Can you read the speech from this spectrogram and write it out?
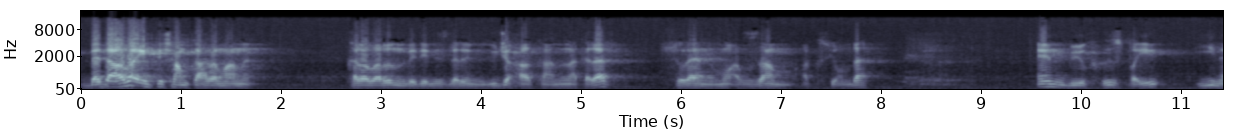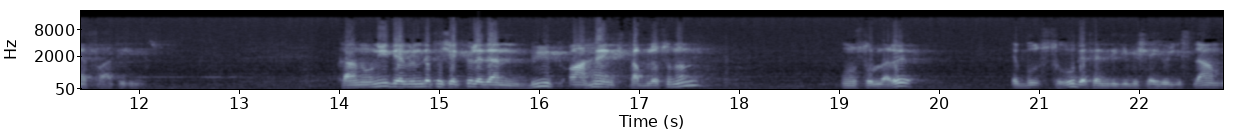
bedava ihtişam kahramanı, karaların ve denizlerin yüce hakanına kadar süren muazzam aksiyonda en büyük hız payı yine Fatih'indir. Kanuni devrinde teşekkül eden büyük ahenk tablosunun unsurları Ebu Suud Efendi gibi Şeyhülislam,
